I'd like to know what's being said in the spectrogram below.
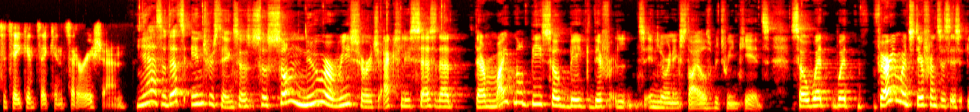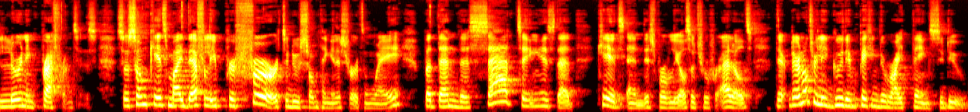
to take into consideration. Yeah, so that's interesting. So so some newer research actually says that there might not be so big difference in learning styles between kids. So what what very much differences is learning preferences. So some kids might definitely prefer to do something in a certain way, but then the sad thing is that kids, and this is probably also true for adults, they're, they're not really good in picking the right things to do.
